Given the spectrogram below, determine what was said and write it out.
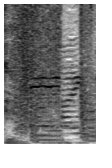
Lucky.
